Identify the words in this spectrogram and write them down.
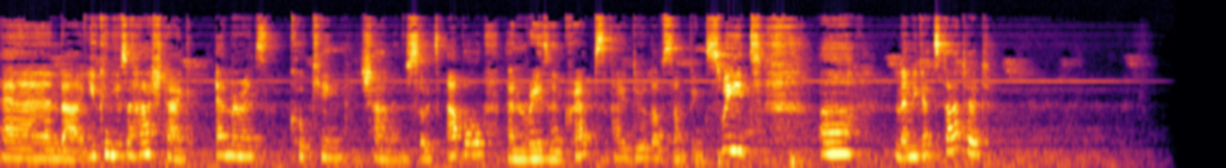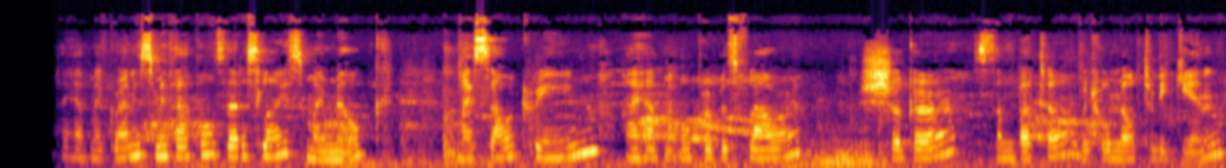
And uh, you can use a hashtag emirates cooking challenge. So it's apple and raisin crepes. I do love something sweet. Uh, let me get started i have my granny smith apples that are sliced my milk my sour cream. I have my all-purpose flour, sugar, some butter, which will melt to begin,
